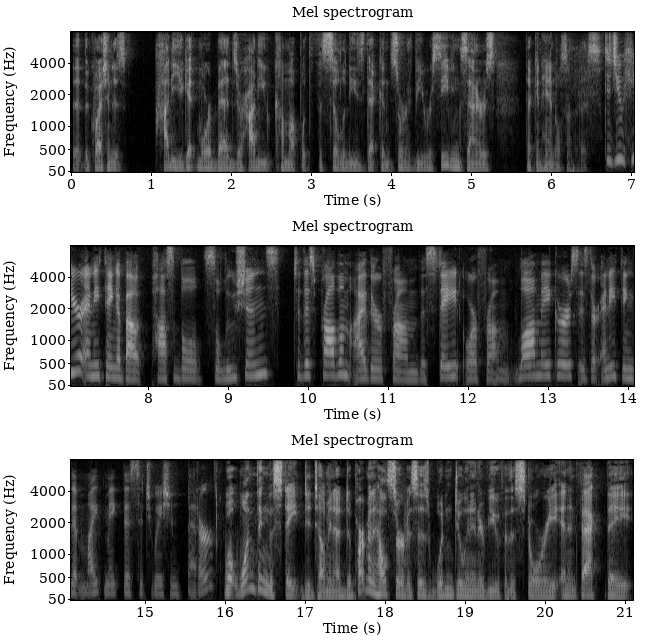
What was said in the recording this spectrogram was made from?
The, the question is, how do you get more beds or how do you come up with facilities that can sort of be receiving centers that can handle some of this? Did you hear anything about possible solutions to this problem, either from the state or from lawmakers? Is there anything that might make this situation better? Well, one thing the state did tell me now, Department of Health Services wouldn't do an interview for the story, and in fact, they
